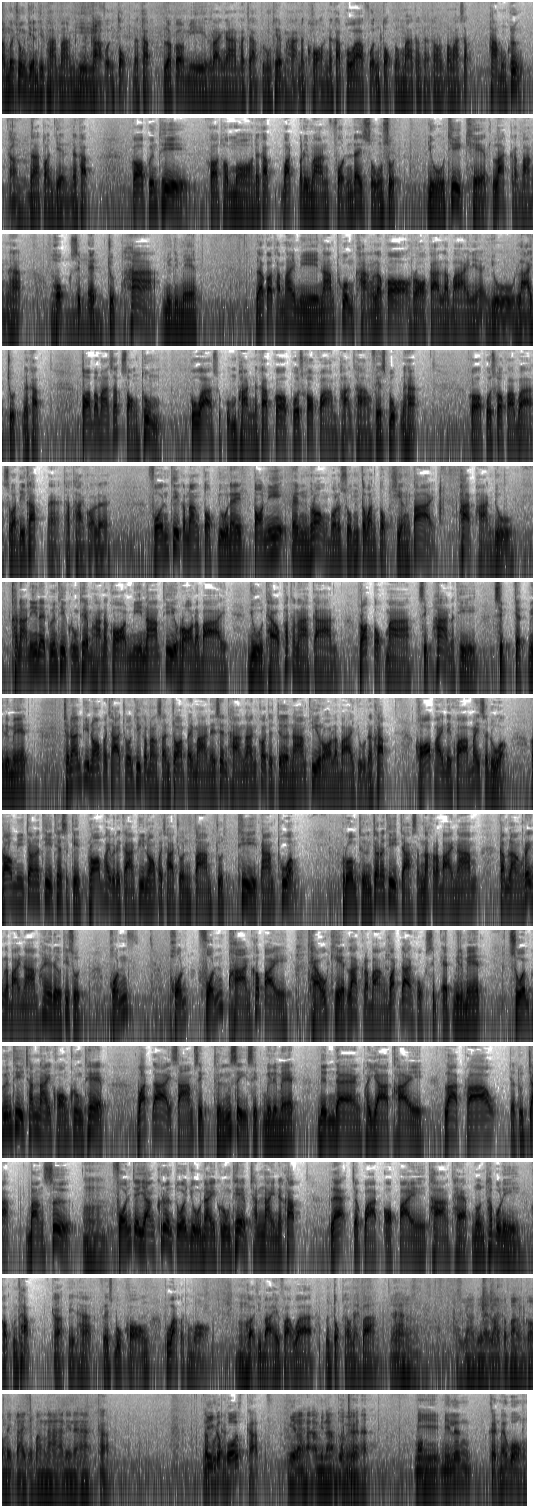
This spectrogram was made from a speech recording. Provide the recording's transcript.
อ่าเมื่อช่วงเย็นที่ผ่านมามีครับฝนตกนะครับ แล้วก็มีรายงานมาจากกรุงเทพมหานครนะครับ เพราะว่าฝนตกลงมาตั้งแต่ตอนประมาณสักห้าโมงครึ่งครับนะตอนเย็นนะครับ ก็พื้นที่กทมนะครับวัดปริมาณฝนได้สูงสุดอยู่ที่เขตลาดกระบังนะฮะ 61.5มิลลิเมตร แล้วก็ทำให้มีน้ำท่วมขังแล้วก็รอการระบายเนี่ยอยู่หลายจุดนะครับ ตอนประมาณสักสองทุ่ม ผู้ว่าสุขุมพันธ์นะครับก็โพสต์ข้อความผ่านทาง Facebook นะฮะก็โพสต์ข้อความว่าสวัสดีครับนะทักทายก่อนเลย ฝนที่กำลังตกอยู่ในตอนนี้เป็นร่องมรสุมตะวันตกเฉียงใต้พาดผ่านอยู่ ขณะนี้ในพื้นที่กรุงเทพมหานครมีน้ำที่รอระบาย อยู่แถวพัฒนาการ เพราะตกมา 15 นาที 17มิลลิเมตรฉะนั้นพี่น้องประชาชนที่กำลังสัญจรไปมาในเส้นทางนั้น ก็จะเจอน้ำที่รอระบายอยู่นะครับ ขออภัยในความไม่สะดวก เรามีเจ้าหน้าที่เทศกิจพร้อมให้บริการพี่น้องประชาชนตามจุดที่น้ำท่วม รวมถึงเจ้าหน้าที่จากสำนักระบายน้ำกำลังเร่งระบายน้ำให้เร็วที่สุด ผลผลฝนผ่านเข้าไปแถวเขตลาดกระบังวัดได้ 61มิลลิเมตร ส่วนพื้นที่ชั้นในของกรุงเทพ วัดได้ 30ถึง40มิลลิเมตร ดินแดง พญาไทลาดพร้าวจตุจักร บางซื่ออฝนจะยังเคลื่อนตัวอยู่ในกรุงเทพชั้นในนะครับ และจะกวาดออกไปทางแถบนนทบุรีขอบคุณครับครับนี่นะฮะ Facebook ของผู้ว่ากทม ก็อธิบายให้ฟังว่ามันตกแถวไหนบ้างนะฮะขออนุญาตนี่แหละลาดกระบังก็ไม่ไกลจากบางนาเนี่ยนะฮะครับนี่ก็โพสต์ครับ มีอะไรฮะอะมีน้ำท่วมเชิญไหมฮะมีมีเรื่องเขื่อนแม่วง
